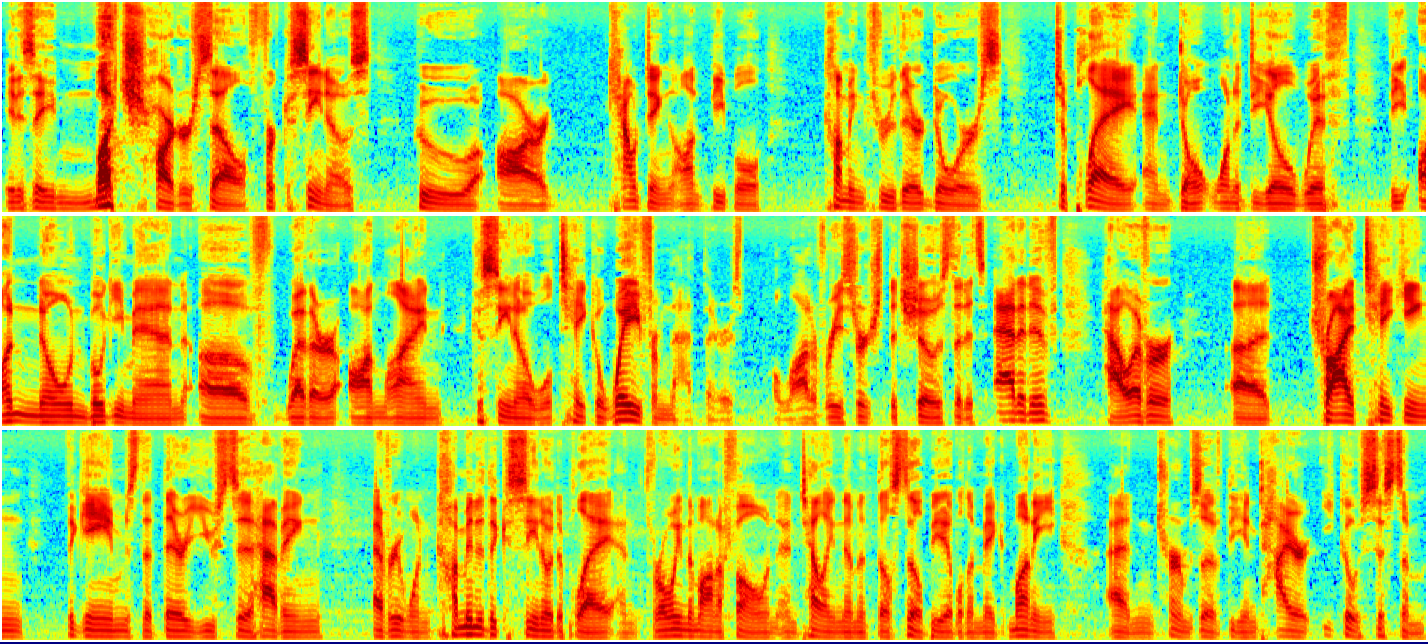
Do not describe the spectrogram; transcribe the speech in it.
It is a much harder sell for casinos who are counting on people coming through their doors to play and don't want to deal with the unknown boogeyman of whether online casino will take away from that. There's a lot of research that shows that it's additive. However, uh, try taking the games that they're used to having everyone come into the casino to play and throwing them on a phone and telling them that they'll still be able to make money in terms of the entire ecosystem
